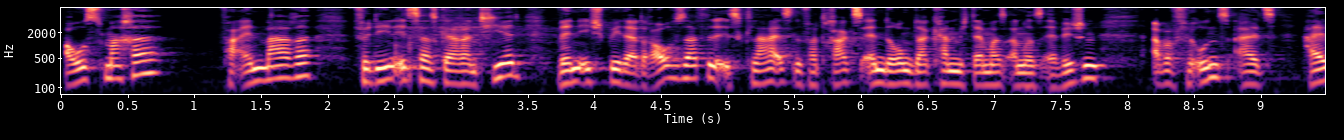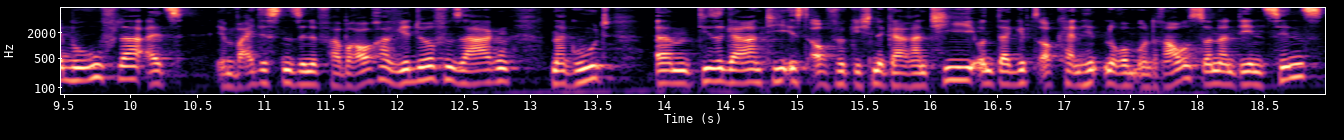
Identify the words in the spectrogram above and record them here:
ausmache, vereinbare, für den ist das garantiert. Wenn ich später draufsattel, ist klar, ist eine Vertragsänderung, da kann mich dann was anderes erwischen. Aber für uns als Heilberufler, als im weitesten Sinne Verbraucher, wir dürfen sagen, na gut, ähm, diese Garantie ist auch wirklich eine Garantie und da gibt's auch kein hintenrum und raus, sondern den Zins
